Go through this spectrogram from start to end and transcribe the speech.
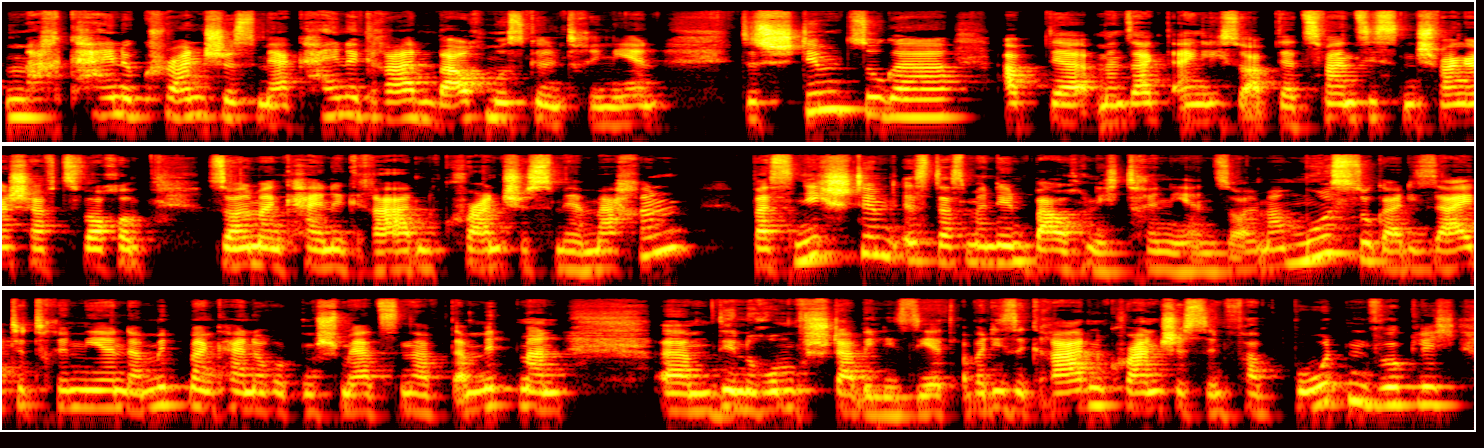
mach keine Crunches mehr, keine geraden Bauchmuskeln trainieren. Das stimmt sogar ab der, man sagt eigentlich so ab der 20. Schwangerschaftswoche soll man keine geraden Crunches mehr machen Was nicht stimmt, ist, dass man den Bauch nicht trainieren soll. Man muss sogar die Seite trainieren, damit man keine Rückenschmerzen hat, damit man ähm, den Rumpf stabilisiert. Aber diese geraden Crunches sind verboten wirklich,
